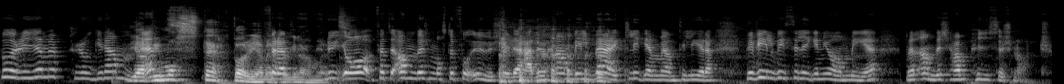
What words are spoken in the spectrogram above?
börja med programmet? Ja, vi måste börja med för att, programmet. nu- Ja, för att Anders måste få ur sig det här nu. Han vill verkligen ventilera. Det vill visserligen jag med, men Anders han pyser snart.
